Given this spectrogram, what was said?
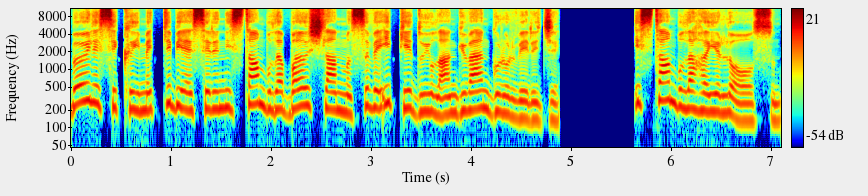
Böylesi kıymetli bir eserin İstanbul'a bağışlanması ve İP'ye duyulan güven gurur verici. İstanbul'a hayırlı olsun.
